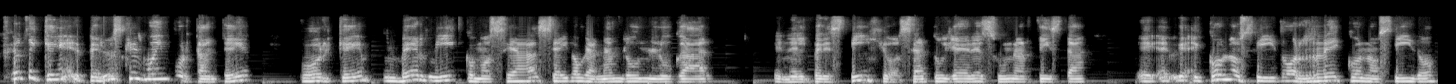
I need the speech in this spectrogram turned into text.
Fíjate que, pero es que es muy importante porque Bernie, como sea, se ha ido ganando un lugar en el prestigio, o sea, tú ya eres un artista eh, eh, eh, conocido, reconocido,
